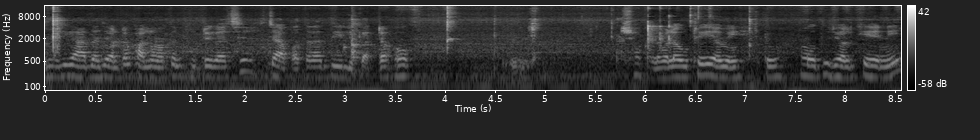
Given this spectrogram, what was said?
এদিকে আদা জলটা ভালো মতন ফুটে গেছে। চা পাতাটা দিয়ে লিকারটা হোক। সকালবেলা উঠেই আমি একটু মধু জল খেয়ে নিই।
